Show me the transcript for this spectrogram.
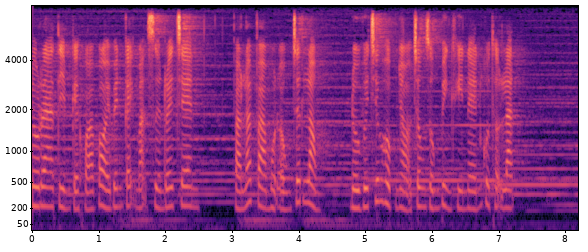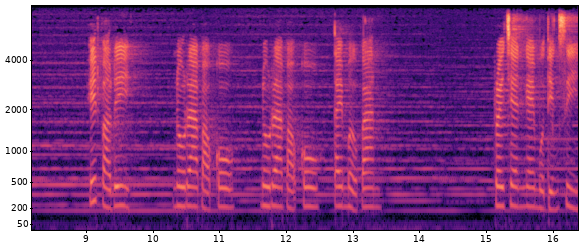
Nora tìm cái khóa vòi bên cạnh mạng sườn Rachel và lắp vào một ống chất lỏng đối với chiếc hộp nhỏ trông giống bình khí nén của thợ lặn. Hít vào đi. Nora bảo cô, Nora bảo cô, tay mở van. Rachel nghe một tiếng xì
